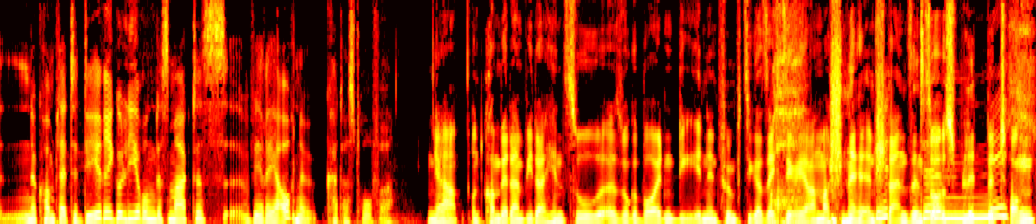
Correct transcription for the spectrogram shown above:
eine komplette Deregulierung des Marktes wäre ja auch eine Katastrophe. Ja, und kommen wir dann wieder hin zu äh, so Gebäuden, die in den 50er, 60er Jahren mal schnell entstanden sind, so aus Splittbeton.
